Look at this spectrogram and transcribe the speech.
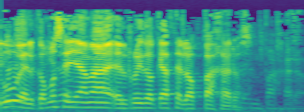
Google, ¿cómo se llama el ruido que hacen los pájaros? Un pájaro.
